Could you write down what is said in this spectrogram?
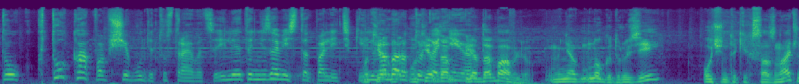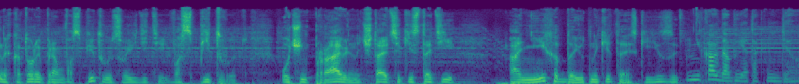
то кто как вообще будет устраиваться? Или это не зависит от политики? Вот Или я- наоборот, вот только я, от доб- нее? я добавлю. У меня много друзей, очень таких сознательных, которые прям воспитывают своих детей. Воспитывают. Очень правильно, читают всякие статьи. Они их отдают на китайский язык. Никогда бы я так не делала.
